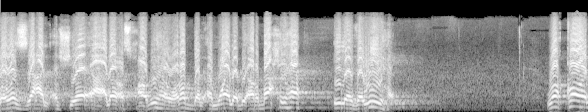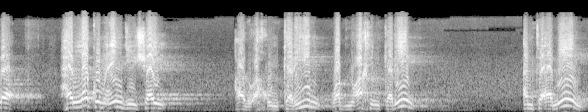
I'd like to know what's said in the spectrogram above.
ووزع الأشياء على أصحابها ورد الأموال بأرباحها إلى ذويها. وقال هل لكم عندي شيء؟ قالوا أخ كريم وابن أخ كريم. أنت أمين؟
